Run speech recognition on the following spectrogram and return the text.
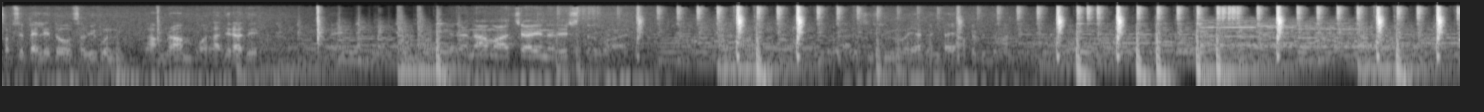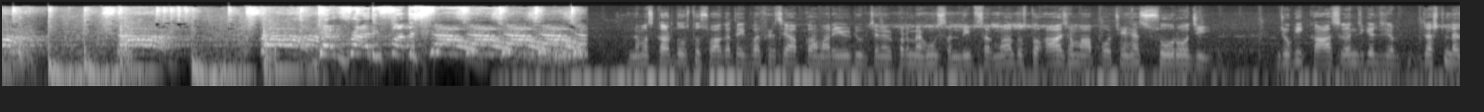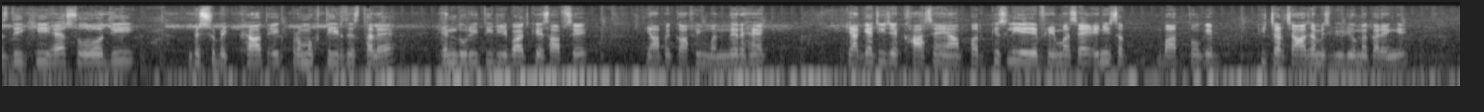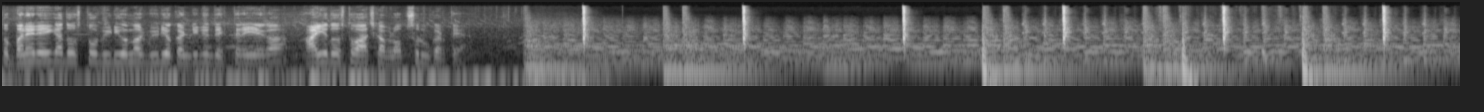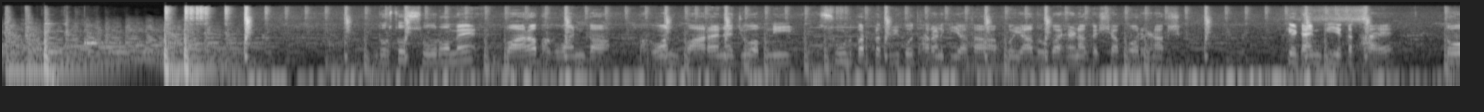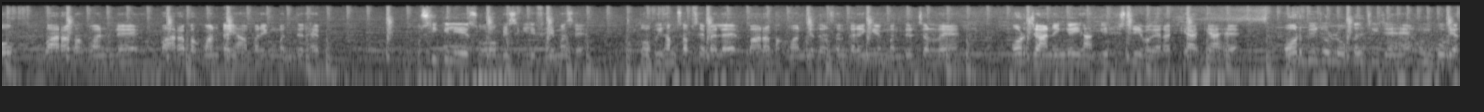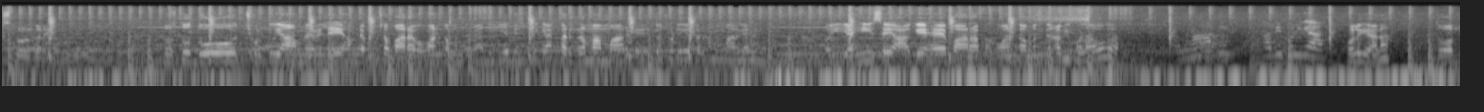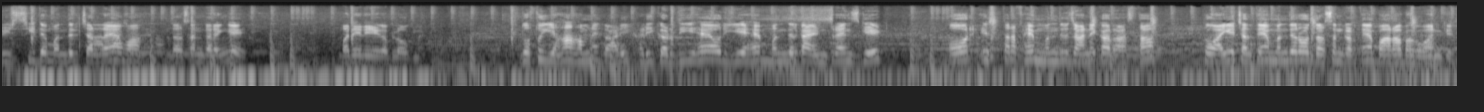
सबसे पहले तो सभी को राम राम और राधे राधे। मेरा नाम आचार्य नरेश त्रिगुणा है। चालीस ईस्वी में यह घंटा यहाँ पे विद्यमान है. नमस्कार दोस्तों स्वागत है एक बार फिर से आपका हमारे YouTube चैनल पर। मैं हूँ संदीप शर्मा। दोस्तों आज हम आप पहुँचे हैं सोरोजी। जो कि कासगंज के जस्ट नज़दीक ही है। सोरोजी विश्वविख्यात एक प्रमुख तीर्थ स्थल है, हिंदू रीति रिवाज के हिसाब से। यहाँ पे काफ़ी मंदिर हैं। क्या क्या चीज़ें खास हैं यहाँ पर? किस लिए ये फ़ेमस है? इन्हीं सब बातों के, की चर्चा आज हम इस वीडियो में करेंगे। तो बने रहिएगा दोस्तों वीडियो में और वीडियो कंटिन्यू देखते रहिएगा। आइए दोस्तों आज का ब्लॉग शुरू करते हैं। दोस्तों सोरों में बारह भगवान का, भगवान बारह ने जो अपनी सूंड पर पृथ्वी को धारण किया था, आपको याद होगा हृणा हिरणाकश्यप और हिरणाक्ष के टाइम की ये कथा है। तो बारह भगवान ने, बारह भगवान का यहाँ पर एक मंदिर है, उसी के लिए सोरों बेसिकली फ़ेमस है। तो अभी हम सबसे पहले बारह भगवान के दर्शन करेंगे, मंदिर चल रहे हैं और जानेंगे यहाँ की हिस्ट्री वगैरह क्या क्या है और भी जो लोकल चीज़ें हैं, उनको भी एक्सप्लोर करेंगे। दोस्तों दो छोटू यहाँ हमने मिले। हमने पूछा बारह भगवान का मंदिर है तो ये बेसिकली क्या है? परिक्रमा मार्ग है। क्यों छोटे ये परिक्रमा मार्ग है? और यहीं से आगे है बारह भगवान का मंदिर। अभी खुला होगा? अभी अभी खुल गया। खुल गया ना? तो अभी सीधे मंदिर चल रहे हैं वहाँ दर्शन करेंगे। बने रहिएगा ब्लॉग में। दोस्तों यहाँ हमने गाड़ी खड़ी कर दी है और ये है मंदिर का एंट्रेंस गेट और इस तरफ़ है मंदिर जाने का रास्ता। तो आइए चलते हैं मंदिर और दर्शन करते हैं बारह भगवान के।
